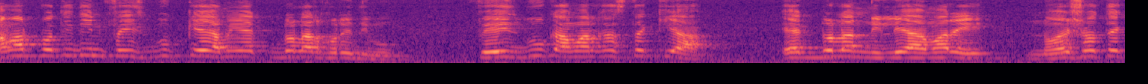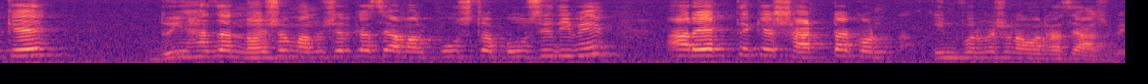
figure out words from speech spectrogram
আমার প্রতিদিন ফেসবুককে আমি এক ডলার করে দিব। ফেসবুক আমার কাছ থেকে কিয়া এক ডলার নিলে আমার এই নয়শো থেকে দুই হাজার নয়শো মানুষের কাছে আমার পোস্টটা পৌঁছে দিবে। আর এক থেকে ষাটটা ইনফরমেশন আমার কাছে আসবে।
